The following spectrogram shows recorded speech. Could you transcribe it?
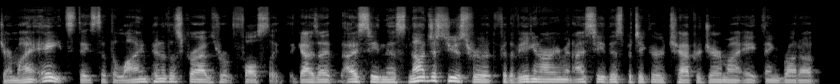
Jeremiah 8 states that the lion pen of the scribes wrote falsely. Guys, I, I've seen this not just used for, for the vegan argument. I see this particular chapter, Jeremiah 8 thing brought up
